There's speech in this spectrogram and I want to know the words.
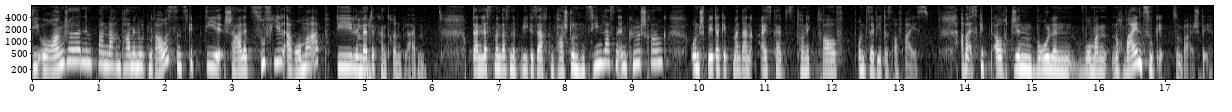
Die Orange nimmt man nach ein paar Minuten raus, sonst gibt die Schale zu viel Aroma ab. Die Limette kann drin bleiben. Dann lässt man das, wie gesagt, ein paar Stunden ziehen lassen im Kühlschrank und später gibt man dann eiskaltes Tonic drauf und serviert es auf Eis. Aber es gibt auch Gin-Bowlen, wo man noch Wein zugibt zum Beispiel.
